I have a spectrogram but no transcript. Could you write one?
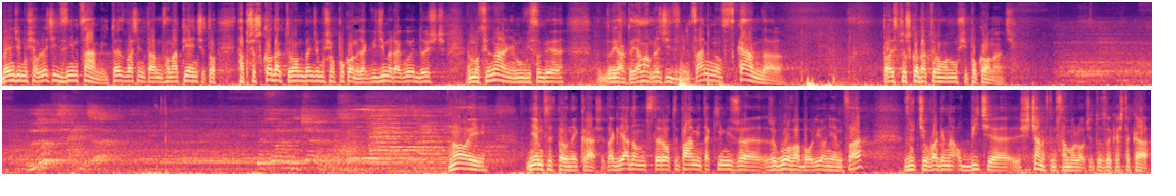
będzie musiał lecieć z Niemcami. I to jest właśnie tam to napięcie, to, ta przeszkoda, którą on będzie musiał pokonać. Jak widzimy, reaguje dość emocjonalnie. Mówi sobie, no jak to, ja mam lecieć z Niemcami? No skandal. To jest przeszkoda, którą on musi pokonać. Lufthansa? We're flying with the Germans. No i Niemcy w pełnej krasie, tak? Jadą stereotypami takimi, że, że głowa boli o Niemcach. Zwróćcie uwagę na obicie ścian w tym samolocie. To jest jakaś taka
